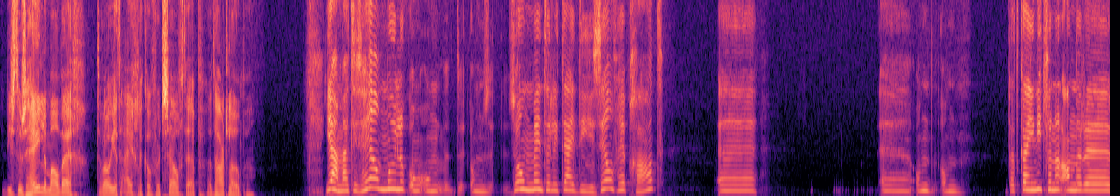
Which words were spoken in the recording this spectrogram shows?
Die is dus helemaal weg. Terwijl je het eigenlijk over hetzelfde hebt, het hardlopen. Ja, maar het is heel moeilijk om, om, om zo'n mentaliteit die je zelf hebt gehad, uh, uh, om, om, dat kan je niet van een andere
